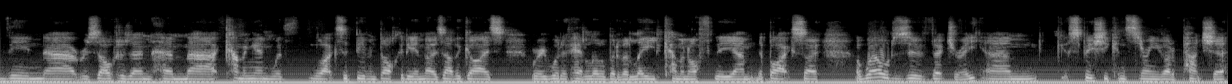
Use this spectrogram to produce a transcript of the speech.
then uh, resulted in him uh, coming in with the likes of Bevan Docherty and those other guys where he would have had a little bit of a lead coming off the um, the bike. So a well-deserved victory, um, especially considering he got a puncher.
